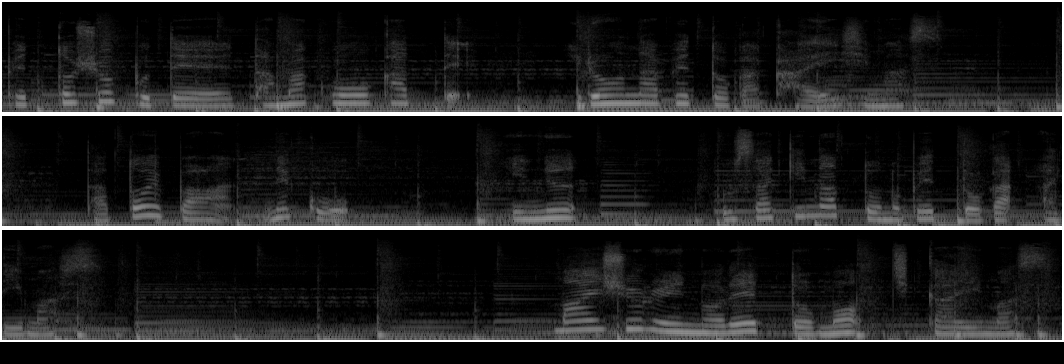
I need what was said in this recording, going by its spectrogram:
ペットショップで卵を買っていろんなペットが買えします。例えば猫犬ウサギナットのペットがあります。毎種類のレッドも誓います。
